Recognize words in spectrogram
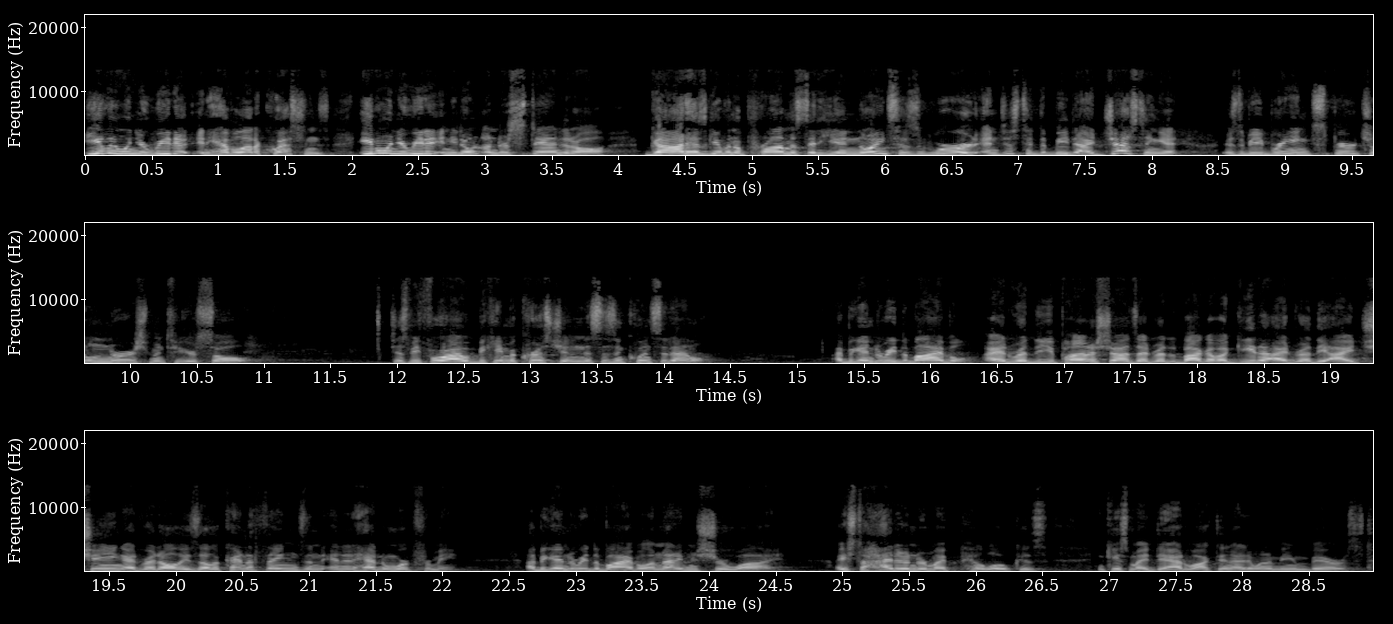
Even when you read it and you have a lot of questions, even when you read it and you don't understand it all, God has given a promise that He anoints His Word, and just to be digesting it is to be bringing spiritual nourishment to your soul. Just before I became a Christian, and this isn't coincidental, I began to read the Bible. I had read the Upanishads, I'd read the Bhagavad Gita, I'd read the I Ching, I'd read all these other kind of things, and, and it hadn't worked for me. I began to read the Bible. I'm not even sure why. I used to hide it under my pillow because in case my dad walked in, I didn't want to be embarrassed.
